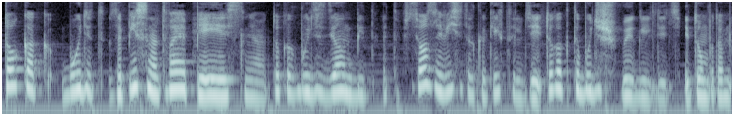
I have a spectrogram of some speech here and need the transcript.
То, как будет записана твоя песня, то, как будет сделан бит, это все зависит от каких-то людей. То, как ты будешь выглядеть и тому потом,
